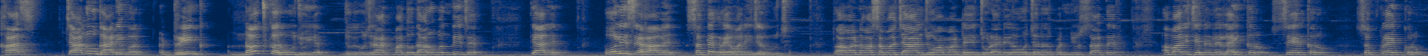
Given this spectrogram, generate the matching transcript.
ખાસ ચાલુ ગાડી પર ડ્રિંક ન જ કરવું જોઈએ. જો કે ગુજરાતમાં તો દારૂબંધી છે. ત્યારે પોલીસે હવે સતર્ક રહેવાની જરૂર છે. તો આવા નવા સમાચાર જોવા માટે જોડાઈને રહો જનરપન ન્યૂઝ સાથે. અમારી ચેનલને લાઈક કરો, શેર કરો સબસ્ક્રાઈબ કરો.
